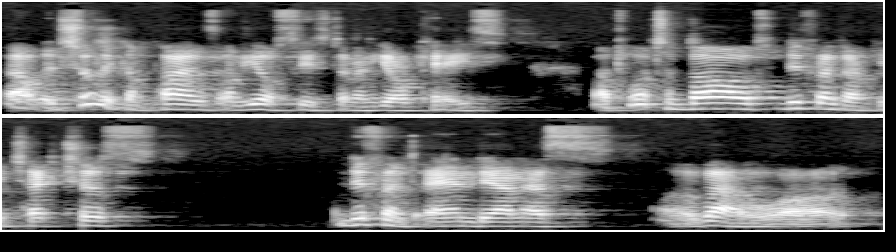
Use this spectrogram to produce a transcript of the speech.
Well, it surely compiles on your system in your case. But what about different architectures, different endianness? Uh, well,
